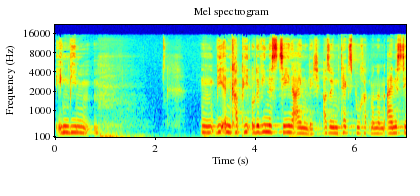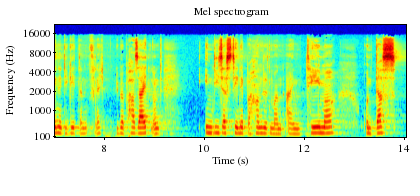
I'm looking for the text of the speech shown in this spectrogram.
irgendwie wie ein Kapitel oder wie eine Szene eigentlich. Also im Textbuch hat man dann eine Szene, die geht dann vielleicht über ein paar Seiten und in dieser Szene behandelt man ein Thema und das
